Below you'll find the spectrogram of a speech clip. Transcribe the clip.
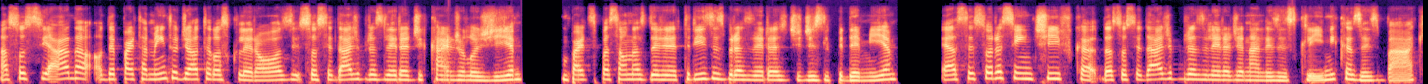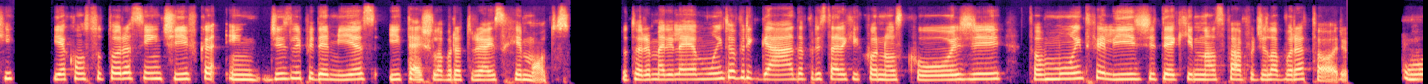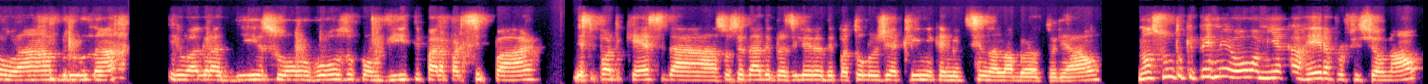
Associada ao Departamento de Aterosclerose, Sociedade Brasileira de Cardiologia, com participação nas diretrizes brasileiras de dislipidemia é assessora científica da Sociedade Brasileira de Análises Clínicas, SBAC, e é consultora científica em dislipidemias e testes laboratoriais remotos. Doutora Marileia, muito obrigada por estar aqui conosco hoje. Estou muito feliz de ter aqui no nosso papo de laboratório. Olá, Bruna. Eu agradeço o honroso convite para participar desse podcast da Sociedade Brasileira de Patologia Clínica e Medicina Laboratorial, um assunto que permeou a minha carreira profissional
